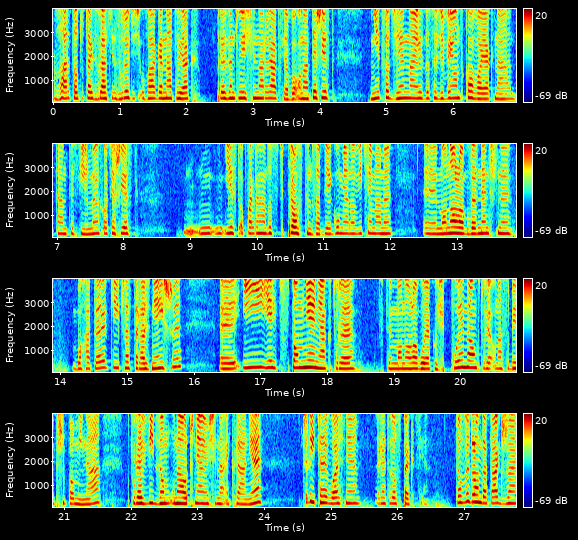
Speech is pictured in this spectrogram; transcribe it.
warto tutaj zwrócić, zwrócić uwagę na to, jak prezentuje się narracja, bo ona też jest niecodzienna, jest dosyć wyjątkowa jak na tamte filmy, chociaż jest, jest oparta na dosyć prostym zabiegu, mianowicie mamy e, monolog wewnętrzny bohaterki, czas teraźniejszy e, i jej wspomnienia, które w tym monologu jakoś płyną, które ona sobie przypomina, które widzą, unaoczniają się na ekranie czyli te właśnie retrospekcje. To wygląda tak, że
